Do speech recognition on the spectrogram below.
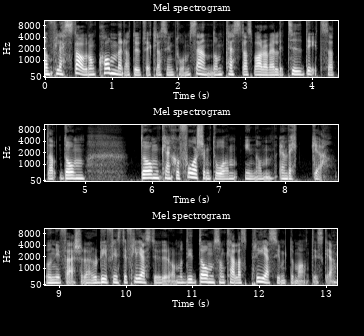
de flesta av dem kommer att utveckla symptom sen. De testas bara väldigt tidigt så att de, de kanske får symptom inom en vecka ungefär sådär. Och det finns det fler studier om och det är de som kallas presymptomatiska.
